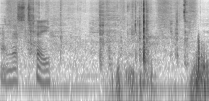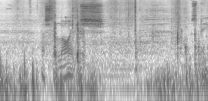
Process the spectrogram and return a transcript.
and there's two. That's the lights. That's me.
